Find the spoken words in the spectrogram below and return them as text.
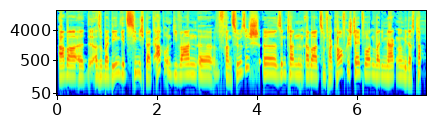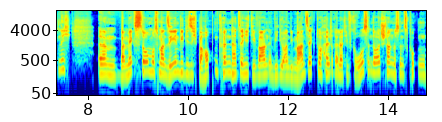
aber äh, also bei denen geht es ziemlich bergab und die waren äh, französisch, äh, sind dann aber zum Verkauf gestellt worden, weil die merken irgendwie, das klappt nicht. Ähm, bei Maxstore muss man sehen, wie die sich behaupten können. Tatsächlich, die waren im Video-on-Demand-Sektor halt relativ groß in Deutschland. Müssen jetzt gucken,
